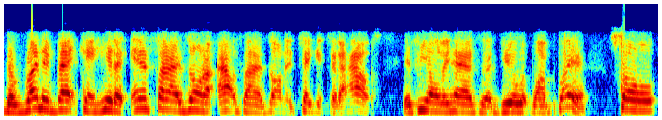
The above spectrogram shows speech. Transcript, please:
the running back can hit an inside zone or outside zone and take it to the house if he only has to deal with one player. So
